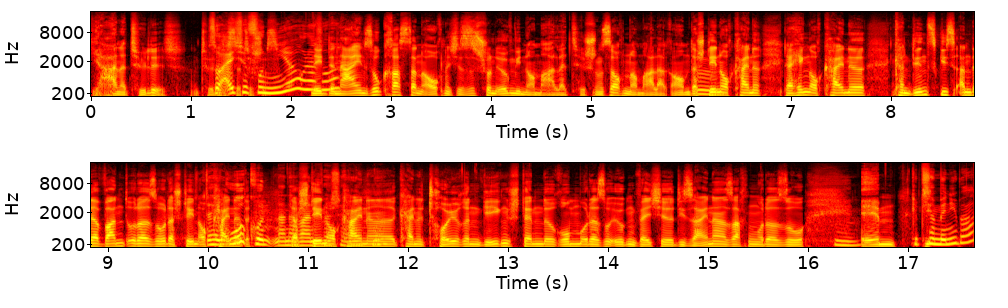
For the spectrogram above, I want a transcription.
Ja, natürlich. natürlich So ist der Eiche Tisch von aus- mir oder nee, so? Nein, so krass dann auch nicht. Es ist schon irgendwie ein normaler Tisch. Und es ist auch ein normaler Raum. Mhm. Da stehen auch keine, da hängen auch keine Kandinskis an der Wand oder so. Da stehen auch Da keine, Urkunden an der da Wand stehen auch wahrscheinlich, ne? keine, keine teuren Gegenstände rum oder so irgendwelche Designer-Sachen oder so. Ähm, Gibt es eine Minibar?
